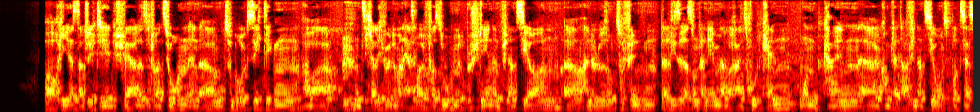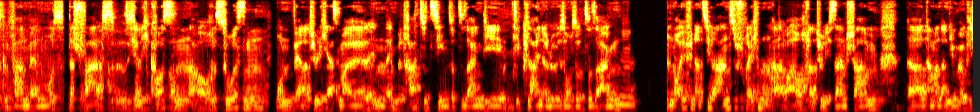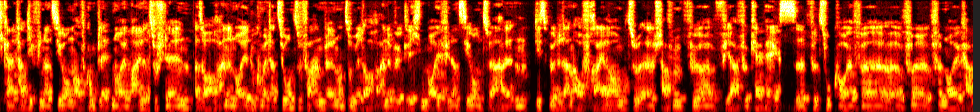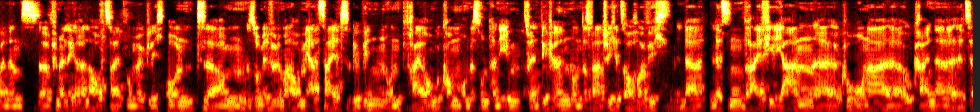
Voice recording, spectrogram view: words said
Auch hier ist natürlich die, die schwere Situation in, ähm, zu berücksichtigen, aber sicherlich würde man erstmal versuchen, mit bestehenden Finanzierern äh, eine Lösung zu finden, da diese das Unternehmen ja bereits gut kennen und kein äh, kompletter Finanzierungsprozess gefahren werden muss. Das spart sicherlich Kosten, aber auch Ressourcen und wäre natürlich erstmal in, in Betracht zu ziehen, sozusagen die, die kleine Lösung sozusagen. Mhm neue Finanzierer anzusprechen, hat aber auch natürlich seinen Charme, äh, da man dann die Möglichkeit hat, die Finanzierung auf komplett neue Beine zu stellen, also auch eine neue Dokumentation zu verhandeln und somit auch eine wirklich neue Finanzierung zu erhalten. Dies würde dann auch Freiraum zu äh, schaffen für, für, ja, für CapEx, äh, für Zukäufe, äh, für, für neue Covenants, äh, für eine längere Laufzeit womöglich. Und ähm, somit würde man auch mehr Zeit gewinnen und Freiraum bekommen, um das Unternehmen zu entwickeln. Und das war natürlich jetzt auch häufig in der letzten drei, vier Jahren, äh, Corona, äh, Ukraine etc.,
